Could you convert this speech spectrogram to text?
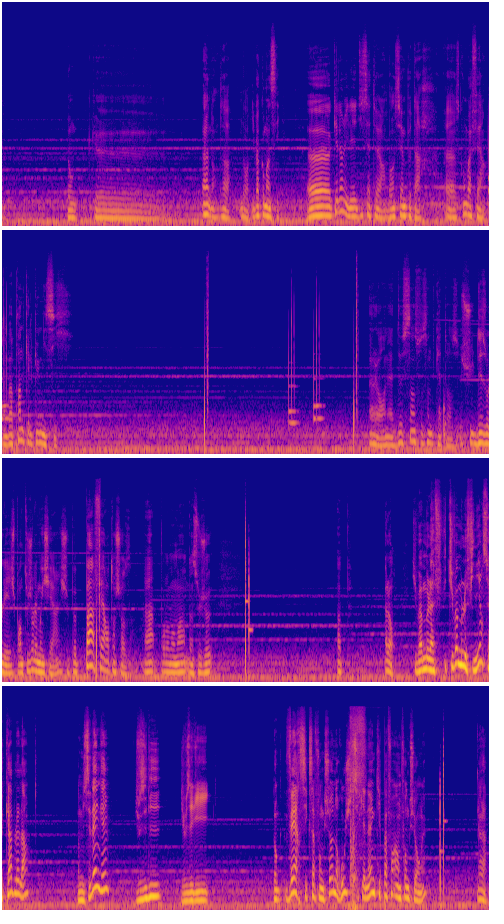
Donc... Euh... Ah non, ça va. Il va commencer. Euh, quelle heure il est? 17h. Bon, c'est un peu tard. Euh, ce qu'on va faire, on va prendre quelqu'un ici. Alors, on à 274. Je suis désolé, je prends toujours les moins chers. Hein. Je peux pas faire autre chose. Là, pour le moment, dans ce jeu. Hop. Alors, tu vas me, la, tu vas me le finir, ce câble-là? Non mais c'est dingue, hein Je vous ai dit. Je vous ai dit. Donc, vert, c'est que ça fonctionne. Rouge, c'est qu'il y en a un qui n'est pas en fonction. Hein voilà.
